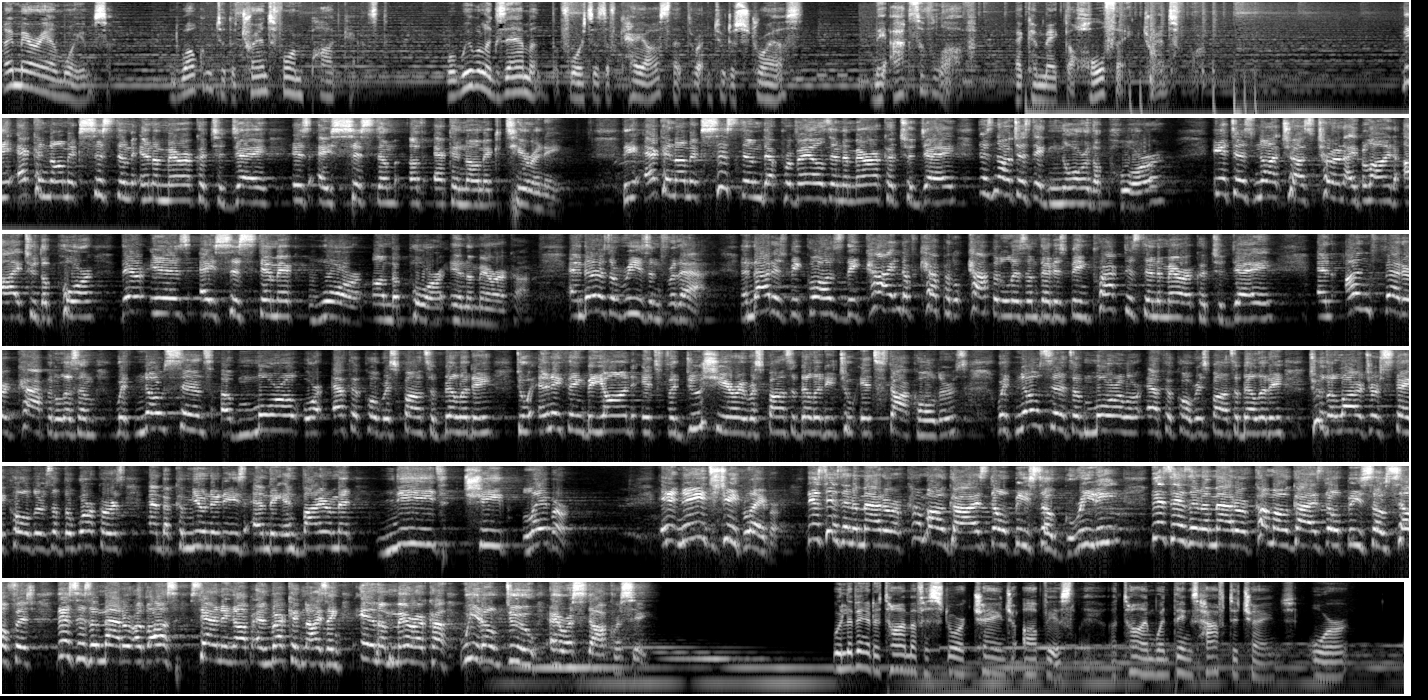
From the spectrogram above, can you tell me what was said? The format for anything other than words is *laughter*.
I'm Marianne Williamson, and welcome to the Transform Podcast, where we will examine the forces of chaos that threaten to destroy us and the acts of love that can make the whole thing transform. The economic system in America today is a system of economic tyranny. The economic system that prevails in America today does not just ignore the poor. It does not just turn a blind eye to the poor. There is a systemic war on the poor in America. And there is a reason for that. And that is because the kind of capital, capitalism that is being practiced in America today an unfettered capitalism with no sense of moral or ethical responsibility to anything beyond its fiduciary responsibility to its stockholders, with no sense of moral or ethical responsibility to the larger stakeholders of the workers and the communities and the environment needs cheap labor. It needs cheap labor. This isn't a matter of, come on, guys, don't be so greedy. This isn't a matter of, come on, guys, don't be so selfish. This is a matter of us standing up and recognizing in America, we don't do aristocracy. We're living at a time of historic change, obviously, a time when things have to change, or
